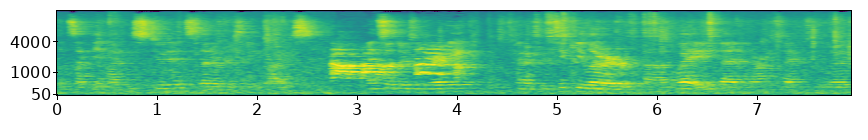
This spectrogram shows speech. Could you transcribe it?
Looks like they might be students that are visiting Rice. And so there's a very kind of particular uh, way that an architect would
